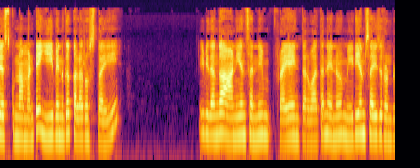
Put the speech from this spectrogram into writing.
చేసుకున్నామంటే ఈవెన్గా కలర్ వస్తాయి. ఈ విధంగా ఆనియన్స్ అన్నీ ఫ్రై అయిన తర్వాత నేను మీడియం సైజు రెండు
